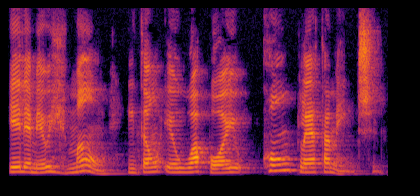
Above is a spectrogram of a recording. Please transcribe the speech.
Ele é meu irmão, então eu o apoio completamente.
